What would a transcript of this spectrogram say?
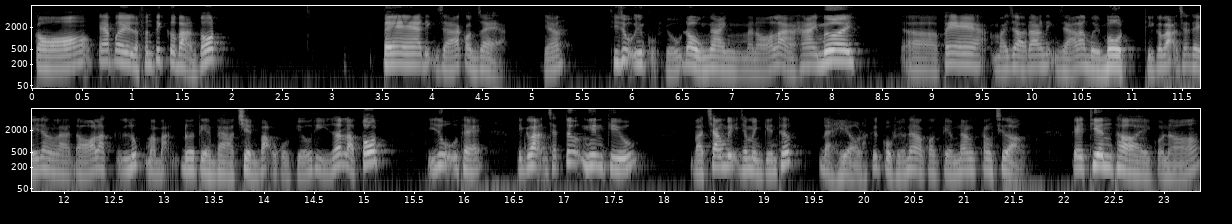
có cái FA là phân tích cơ bản tốt, PE định giá còn rẻ nhá. Thí dụ như cổ phiếu đầu ngành mà nó là 20 uh, PE mà giờ đang định giá là 11 thì các bạn sẽ thấy rằng là đó là lúc mà bạn đưa tiền vào triển vọng cổ phiếu thì rất là tốt. Thí dụ thế thì các bạn sẽ tự nghiên cứu và trang bị cho mình kiến thức để hiểu là cái cổ phiếu nào còn tiềm năng tăng trưởng, cái thiên thời của nó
